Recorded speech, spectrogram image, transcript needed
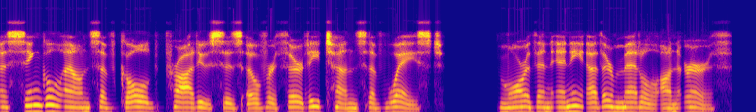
A single ounce of gold produces over 30 tons of waste, more than any other metal on Earth.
